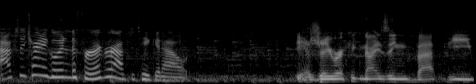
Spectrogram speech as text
actually trying to go into the Farigiraf to take it out yeah, Jay recognizing that the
